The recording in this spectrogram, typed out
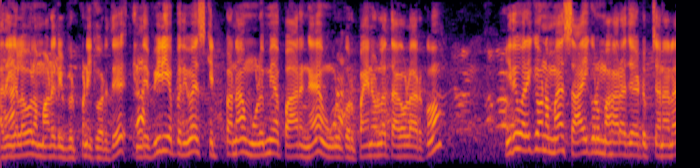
அதிக அளவில் மாடுகள் விற்பனைக்கு வருது. இந்த வீடியோ பதிவை ஸ்கிப் பண்ணால் முழுமையாக பாருங்கள் உங்களுக்கு ஒரு பயனுள்ள தகவலாக இருக்கும். இது வரைக்கும் நம்ம சாய்குரு மகாராஜா யூடியூப் சேனலை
